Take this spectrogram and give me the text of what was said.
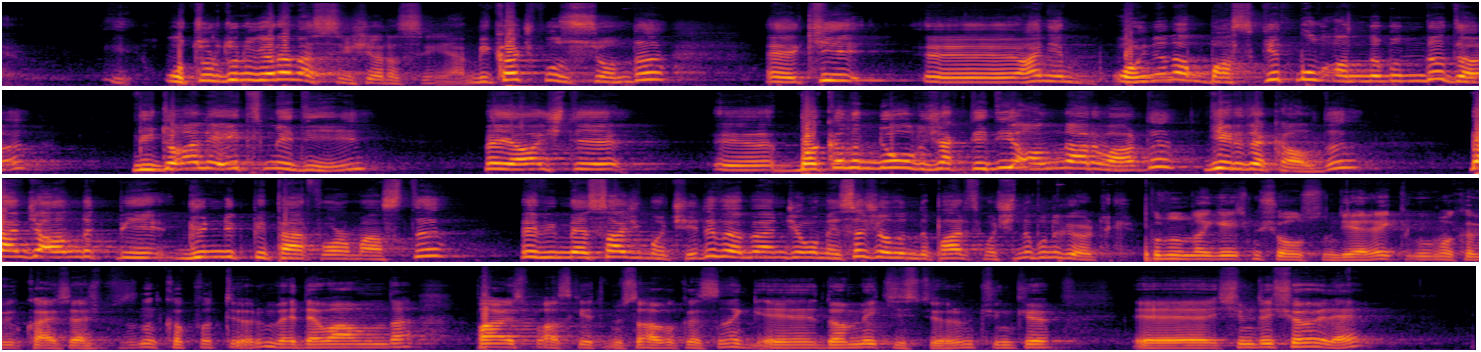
oturduğunu göremezsin Şaras'ın yani. Birkaç pozisyonda e, ki e, hani oynanan basketbol anlamında da müdahale etmediği veya işte e, bakalım ne olacak dediği anlar vardı. Geride kaldı. Bence anlık bir günlük bir performanstı ve bir mesaj maçıydı ve bence o mesaj alındı Paris maçında bunu gördük. Bununla geçmiş olsun diyerek bu Makabi karşılaşmasını kapatıyorum ve devamında Paris basket müsabakasına e, dönmek istiyorum. Çünkü e, şimdi şöyle,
